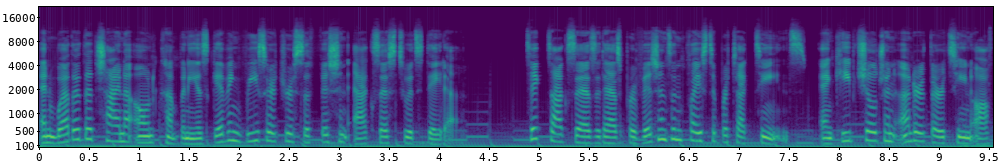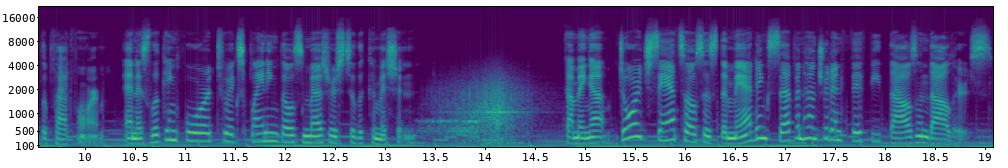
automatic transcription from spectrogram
and whether the China owned company is giving researchers sufficient access to its data. TikTok says it has provisions in place to protect teens and keep children under 13 off the platform and is looking forward to explaining those measures to the Commission. Coming up, George Santos is demanding $750,000,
